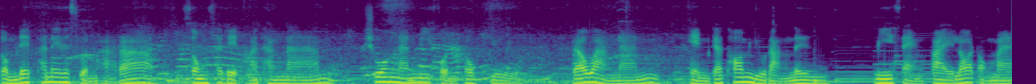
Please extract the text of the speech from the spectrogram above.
สมเด็จพระนเรศวรมหาราช ทรงเสด็จมาทางน้ำช่วงนั้นมีฝนตกอยู่ ระหว่างนั้นเห็นกระท่อมอยู่หลังหนึ่ง มีแสงไฟลอดออกมา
